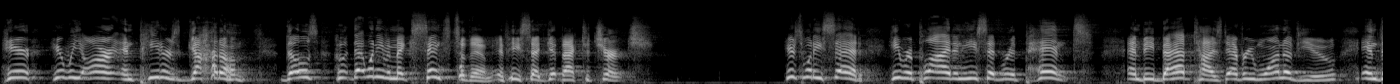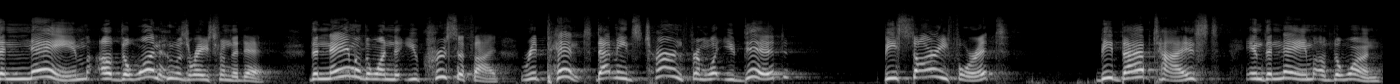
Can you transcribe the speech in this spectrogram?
Here, here we are, and Peter's got them. Those who, that wouldn't even make sense to them if he said, Get back to church. Here's what he said He replied, and he said, Repent and be baptized, every one of you, in the name of the one who was raised from the dead the name of the one that you crucified. Repent. That means turn from what you did, be sorry for it, be baptized in the name of the one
